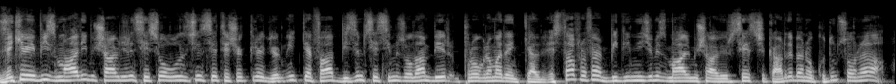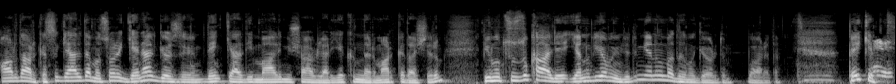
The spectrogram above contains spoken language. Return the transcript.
Zeki Bey biz mali müşavirlerin sesi olduğunuz için size teşekkür ediyorum. İlk defa bizim sesimiz olan bir programa denk geldim. Estağfurullah efendim bir dinleyicimiz mali müşavir ses çıkardı ben okudum. Sonra ardı arkası geldi ama sonra genel gözlemim denk geldiğim mali müşavirler yakınlarım arkadaşlarım bir mutsuzluk hali yanılıyor muyum dedim yanılmadığımı gördüm bu arada. Peki Evet.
